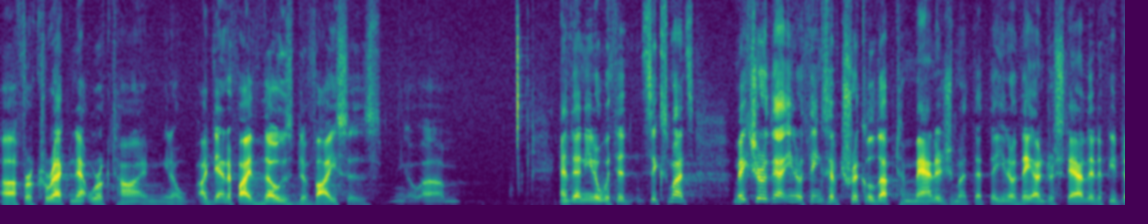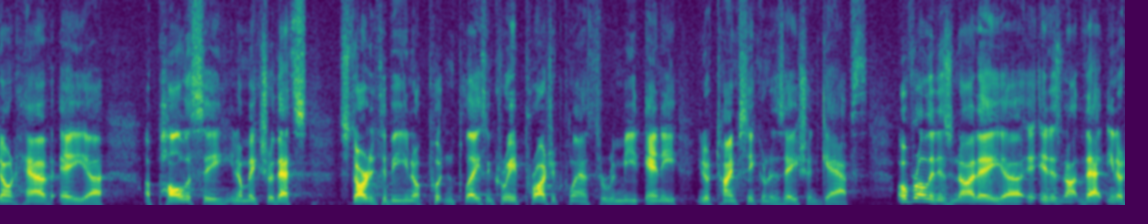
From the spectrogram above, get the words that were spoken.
uh, for correct network time. You know, identify those devices. You know, um, and then, you know, within six months, make sure that you know things have trickled up to management. That they, you know, they understand that if you don't have a, uh, a policy, you know, make sure that's started to be you know, put in place and create project plans to meet any you know, time synchronization gaps. Overall, it is not, a, uh, it is not that you know,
